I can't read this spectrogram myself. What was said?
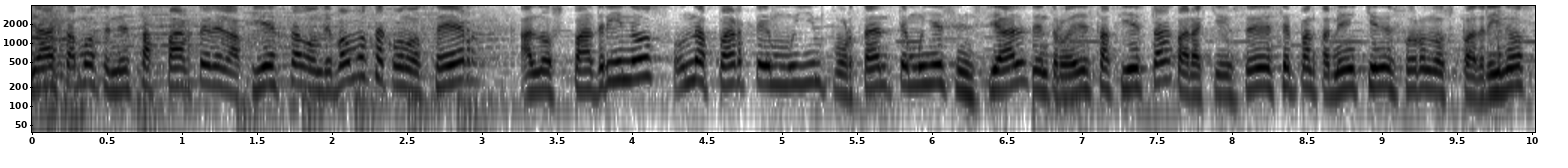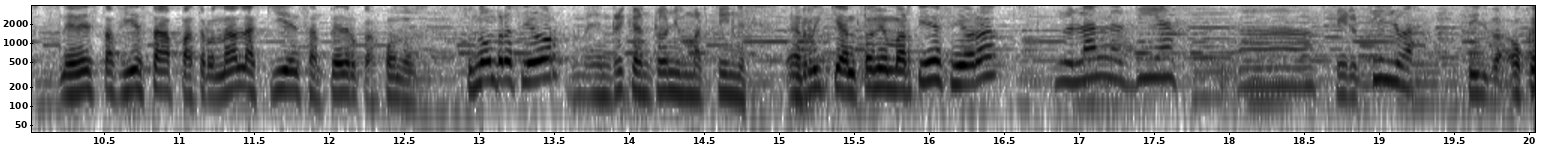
Ya estamos en esta parte de la fiesta donde vamos a conocer a los padrinos, una parte muy importante, muy esencial dentro de esta fiesta, para que ustedes sepan también quiénes fueron los padrinos en esta fiesta patronal aquí en San Pedro Cajonos. ¿Su nombre, señor? Enrique Antonio Martínez. Enrique Antonio Martínez, señora. Yolanda Díaz ah, Silva. Silva. Silva, ok.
